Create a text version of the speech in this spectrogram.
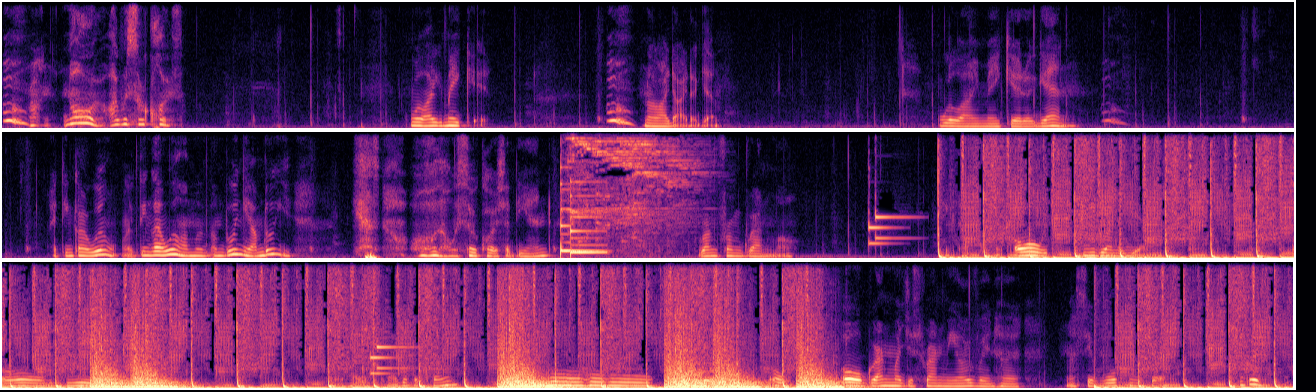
Run. No, I was so close. Will I make it? No, I died again. Will I make it again? I think I will. I think I will. I'm, I'm doing it. I'm doing it. Oh, that was so close at the end. Run from grandma. Oh, it's speedrun again. Oh. oh can I get the coin? Oh, oh, oh. oh, grandma just ran me over in her massive walking chair. Good.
